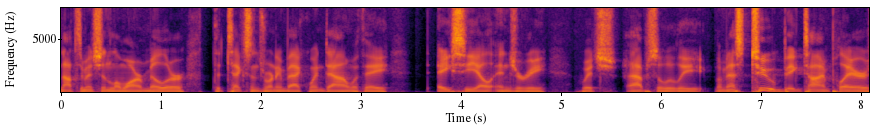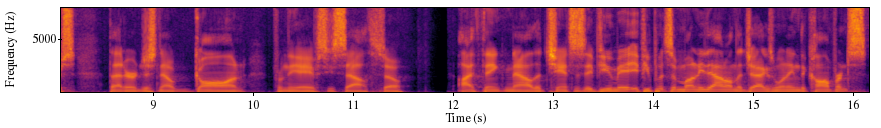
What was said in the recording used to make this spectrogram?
Not to mention Lamar Miller, the Texans running back, went down with a ACL injury, which absolutely, I mean, that's two big time players that are just now gone from the AFC South. So I think now the chances, if you made, if you put some money down on the Jags winning the conference,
